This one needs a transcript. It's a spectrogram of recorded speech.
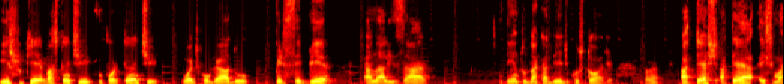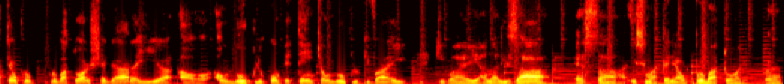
Isso que é bastante importante o advogado perceber, analisar dentro da cadeia de custódia, né? até, até esse material probatório chegar aí ao, ao, núcleo competente, ao núcleo que vai, que vai analisar essa, esse material probatório. Né?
